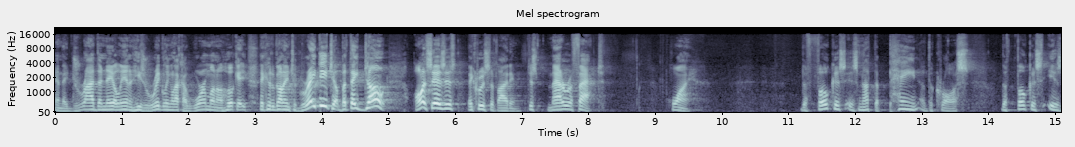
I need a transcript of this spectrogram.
and they drive the nail in and he's wriggling like a worm on a hook. They could have gone into great detail, but they don't. All it says is they crucified him. Just matter of fact. Why? The focus is not the pain of the cross, the focus is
